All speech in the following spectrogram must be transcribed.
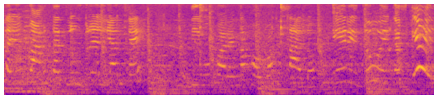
Kahit nasa iyo pa ang tatlong brilyante, hindi mo pa rin ako matatalo. Iridoy ka skill!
